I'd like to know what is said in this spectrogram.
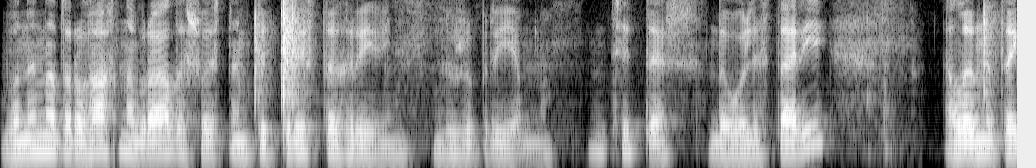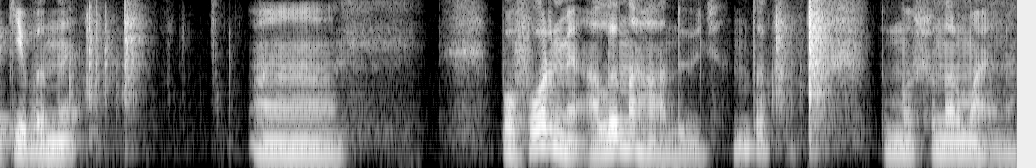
Вони на торгах набрали щось там під 300 гривень. Дуже приємно. Ці теж доволі старі, але не такі вони а, по формі, але нагадують. Ну так думаю, що нормально.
